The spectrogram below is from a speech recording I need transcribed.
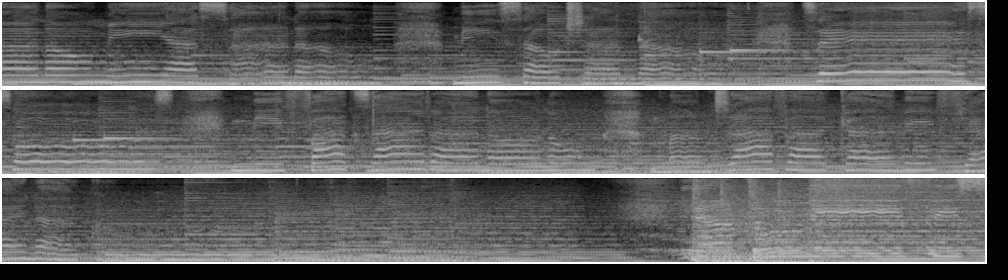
anau miasanao misaucanau cesos nifaa t 你 فsq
